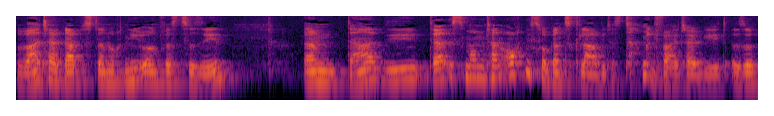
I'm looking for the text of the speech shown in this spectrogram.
weiter gab es da noch nie irgendwas zu sehen. Ähm, da, die, da ist momentan auch nicht so ganz klar, wie das damit weitergeht. Also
